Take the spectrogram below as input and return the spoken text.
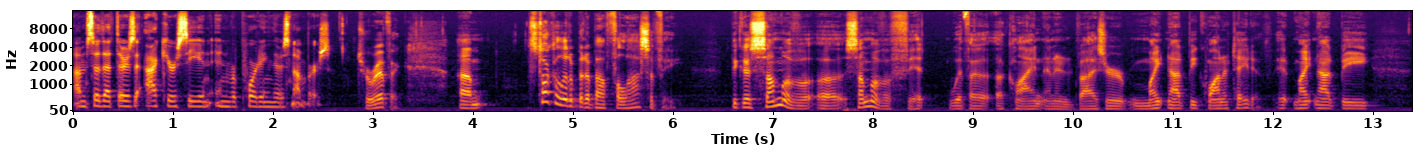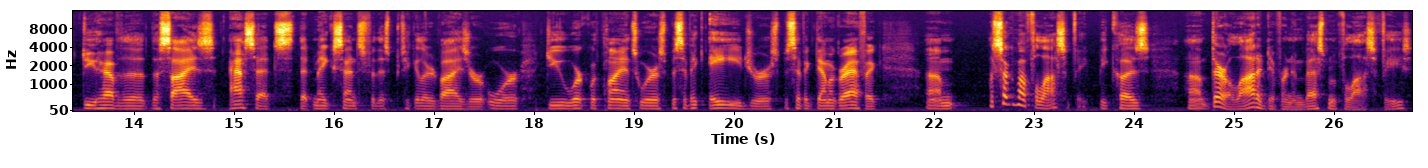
um, so that there's accuracy in, in reporting those numbers. Terrific. Um, let's talk a little bit about philosophy, because some of uh, some of a fit with a, a client and an advisor might not be quantitative. It might not be do you have the, the size assets that make sense for this particular advisor, or do you work with clients who are a specific age or a specific demographic? Um, let's talk about philosophy because um, there are a lot of different investment philosophies.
